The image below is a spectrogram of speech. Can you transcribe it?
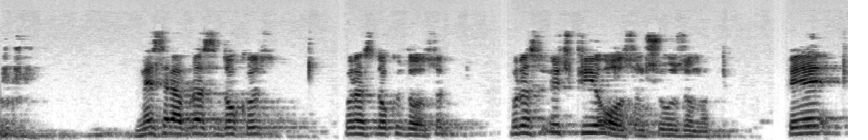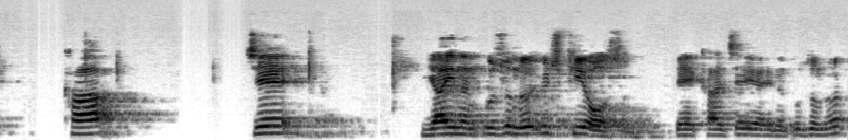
Mesela burası 9, burası 9 olsun. Burası 3 pi olsun şu uzunluk. B, K, C yayının uzunluğu 3 pi olsun. B, K, C yayının uzunluğu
